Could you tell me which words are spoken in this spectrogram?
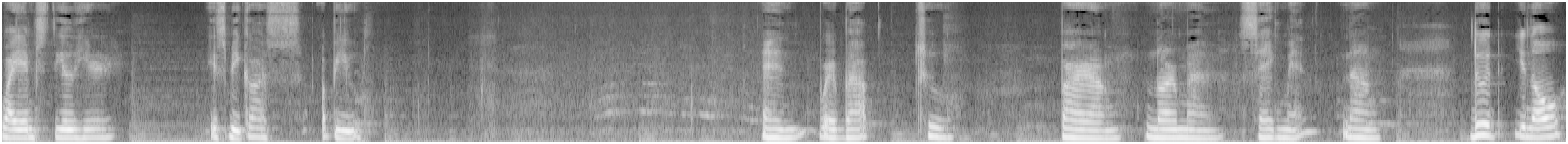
why I'm still here is because of you. And we're back to parang normal segment ng Dude, you know,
